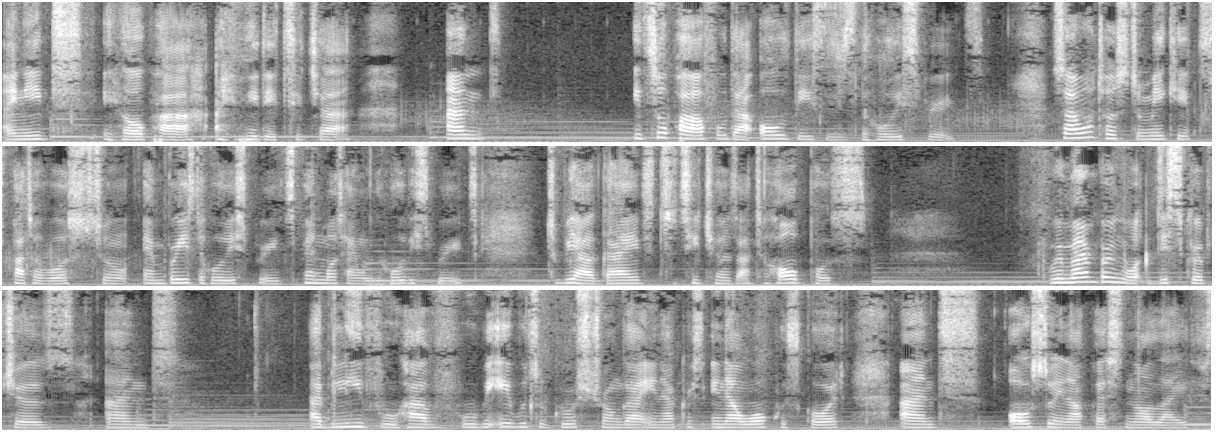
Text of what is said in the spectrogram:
I need a helper, I need a teacher. And it's so powerful that all this is the Holy Spirit. So I want us to make it part of us to embrace the Holy Spirit, spend more time with the Holy Spirit, to be our guide, to teach us, and to help us remembering what these scriptures and I believe we'll have we'll be able to grow stronger in our in our walk with God and also in our personal lives.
